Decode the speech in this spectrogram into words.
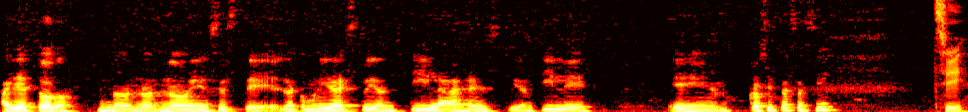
hay de todo, no, no, no es este, la comunidad estudiantila, estudiantile, eh, cositas así. Sí,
